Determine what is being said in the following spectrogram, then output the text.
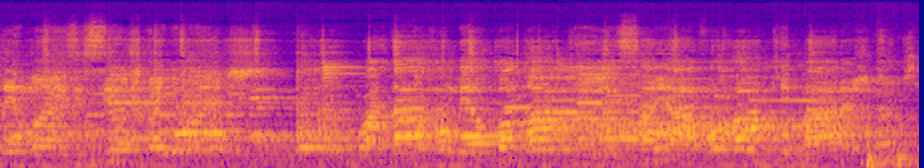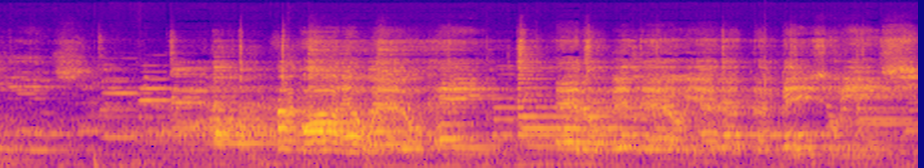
Alemães e seus canhões guardavam meu bodoque e ensaiavam rock para as gatinhas. Agora eu era o rei, era o bedel e era também juiz.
